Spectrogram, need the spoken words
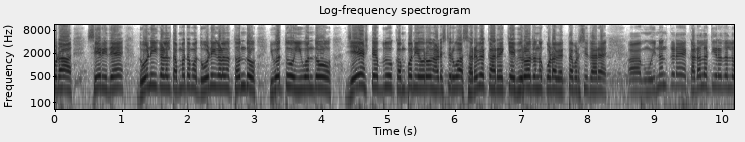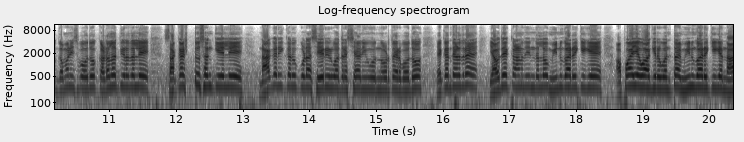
ಕೂಡ ಸೇರಿದೆ. ದೋಣಿಗಳಲ್ಲಿ ತಮ್ಮ ತಮ್ಮ ದೋಣಿಗಳನ್ನು ತಂದು ಇವತ್ತು ಒಂದು ಜೆ ಎಸ್ ಡಬ್ಲ್ಯೂ ಕಂಪನಿಯವರು ನಡೆಸ್ತಿರುವ ಸರ್ವೆ ಕಾರ್ಯಕ್ಕೆ ವಿರೋಧವನ್ನು ಕೂಡ ವ್ಯಕ್ತಪಡಿಸಿದ್ದಾರೆ. ಇನ್ನೊಂದು ಕಡೆ ಕಡಲ ತೀರದಲ್ಲೂ ಗಮನಿಸಬಹುದು. ಕಡಲ ತೀರದಲ್ಲಿ ಸಾಕಷ್ಟು ಸಂಖ್ಯೆಯಲ್ಲಿ ನಾಗರಿಕರು ಕೂಡ ಸೇರಿರುವ ದೃಶ್ಯ ನೀವು ನೋಡ್ತಾ ಇರ್ಬೋದು. ಯಾಕಂತ ಹೇಳಿದ್ರೆ ಯಾವುದೇ ಕಾರಣದಿಂದಲೂ ಮೀನುಗಾರಿಕೆಗೆ ಅಪಾಯವಾಗಿರುವಂಥ ಮೀನುಗಾರಿಕೆಗೆ ನಾ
